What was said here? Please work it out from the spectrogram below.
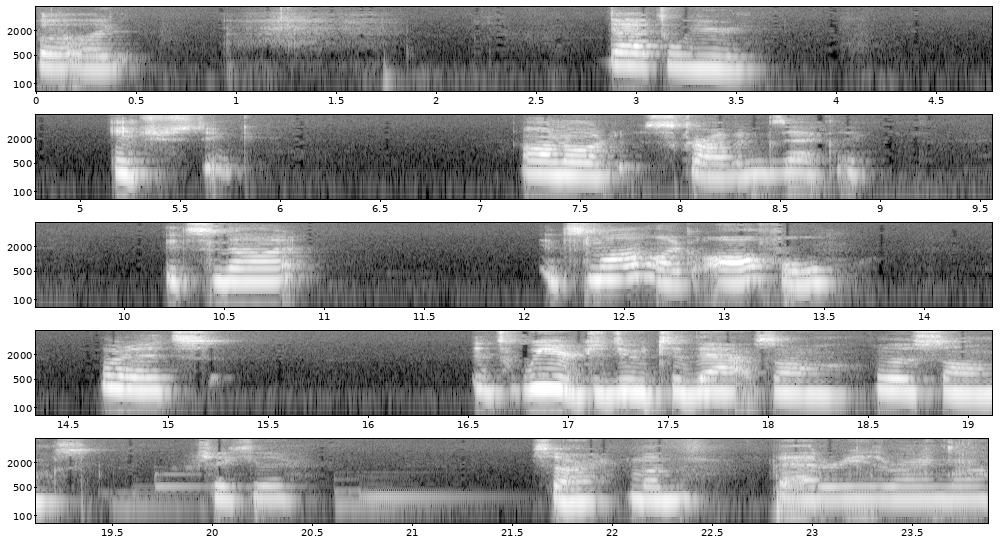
But like that's weird. Interesting. I don't know what to describe it exactly. It's not it's not like awful, but it's it's weird to do to that song, those songs particular. Sorry, my battery is running low.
